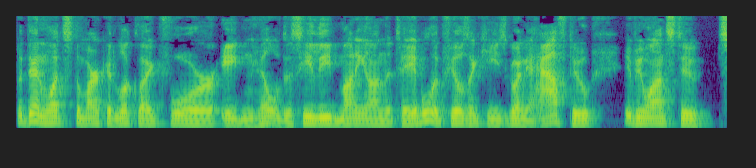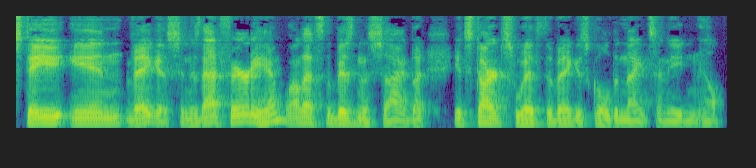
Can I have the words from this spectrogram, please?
But then what's the market look like for Adin Hill? Does he leave money on the table? It feels like he's going to have to if he wants to stay in Vegas. And is that fair to him? Well, that's the business side, but it starts with the Vegas Golden Knights and Adin Hill.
